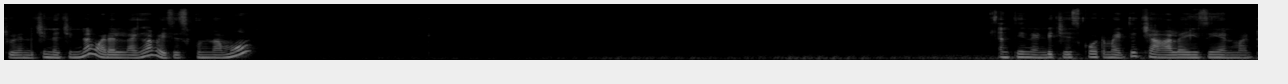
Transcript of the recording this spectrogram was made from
చూడండి చిన్న చిన్న వడల్లాగా వేసేసుకుందాము. అంతేనండి చేసుకోవటం అయితే చాలా ఈజీ అనమాట.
